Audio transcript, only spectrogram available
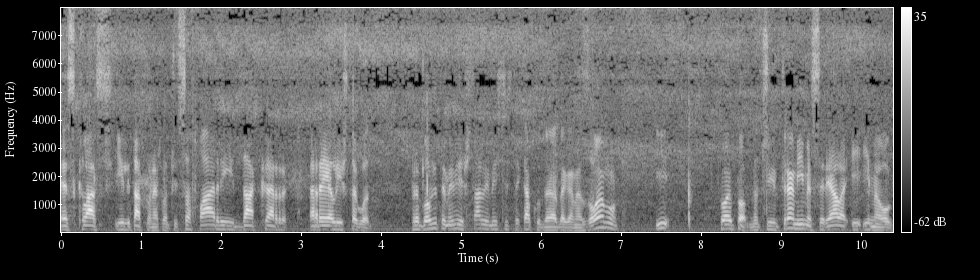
S Class ili tako neko, znači Safari, Dakar, Rally, šta god. Predložite mi vi šta vi mislite kako da, da ga nazovemo i to je to. Znači, treba mi ime serijala i ime ovog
